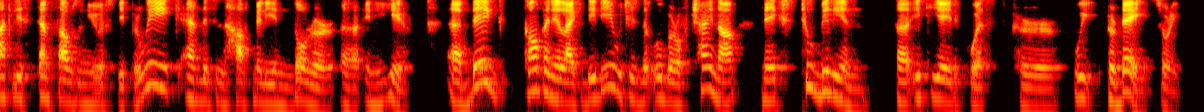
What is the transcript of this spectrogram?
at least 10,000 USD per week, and this is half million dollar uh, in a year. A big company like Didi, which is the Uber of China, makes 2 billion uh, ETA requests per week, per day, sorry.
